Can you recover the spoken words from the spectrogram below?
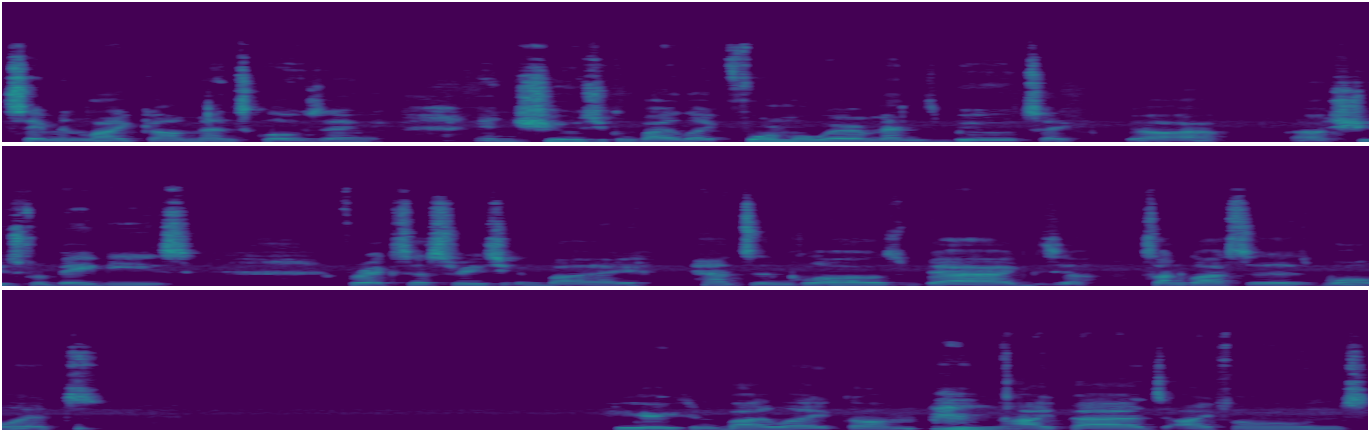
Same in like uh, men's clothing. In shoes, you can buy like formal wear, men's boots, like uh, uh, shoes for babies. For accessories, you can buy hands and gloves, bags, sunglasses, wallets. Here you can buy like um, iPads, iPhones,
